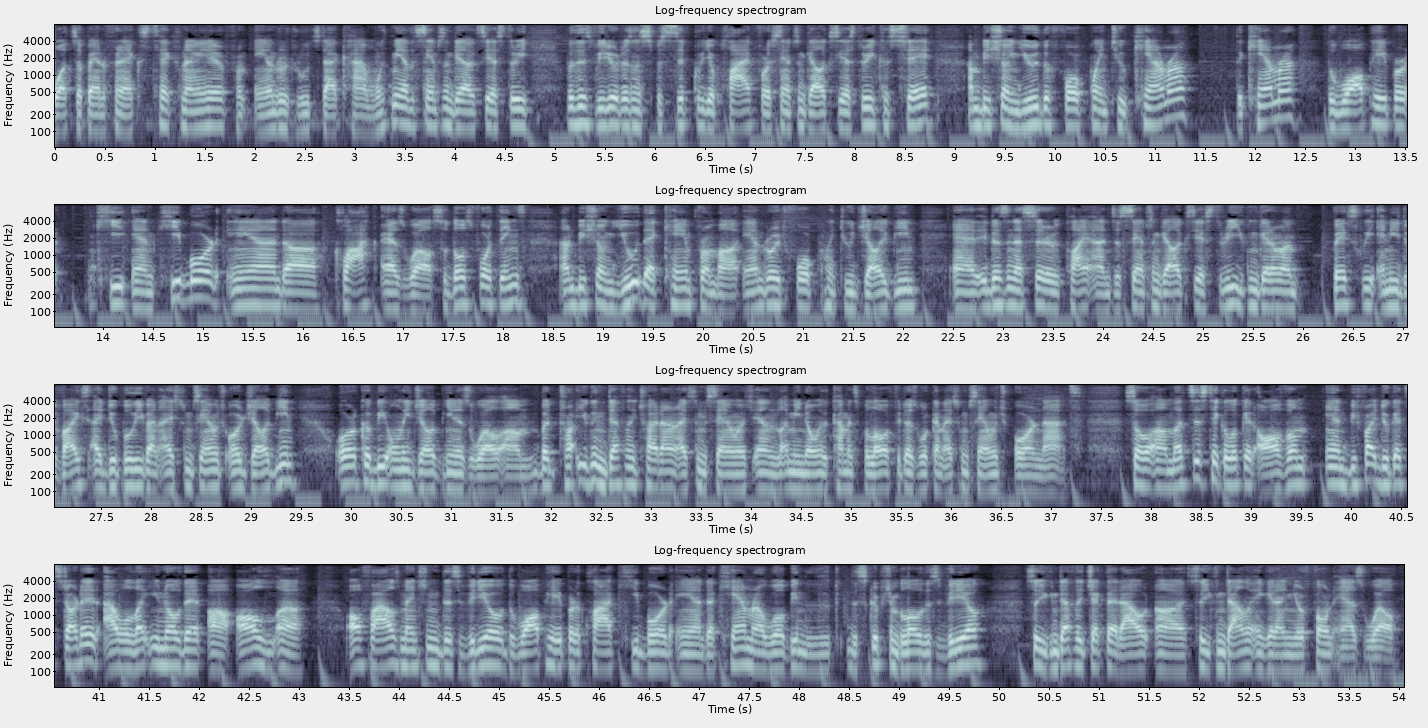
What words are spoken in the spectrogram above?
What's up, Android Fanatics? Tech here from AndroidRootz.com. With me, I have the Samsung Galaxy S3, but this video doesn't specifically apply for a Samsung Galaxy S3 because today I'm going to be showing you the 4.2 camera, the camera, the wallpaper, key and keyboard, and uh, clock as well. So those four things I'm going to be showing you that came from uh, Android 4.2 Jelly Bean, and it doesn't necessarily apply on just Samsung Galaxy S3. You can get them on basically any device. I do believe on ice cream sandwich or jelly bean, or it could be only jelly bean as well. Um, but try, you can definitely try it on ice cream sandwich and let me know in the comments below if it does work on ice cream sandwich or not. So um, let's just take a look at all of them. And before I do get started, I will let you know that uh, all uh, all files mentioned in this video, the wallpaper, the clock, keyboard, and a camera will be in the description below this video. So you can definitely check that out. Uh, so you can download and get on your phone as well.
